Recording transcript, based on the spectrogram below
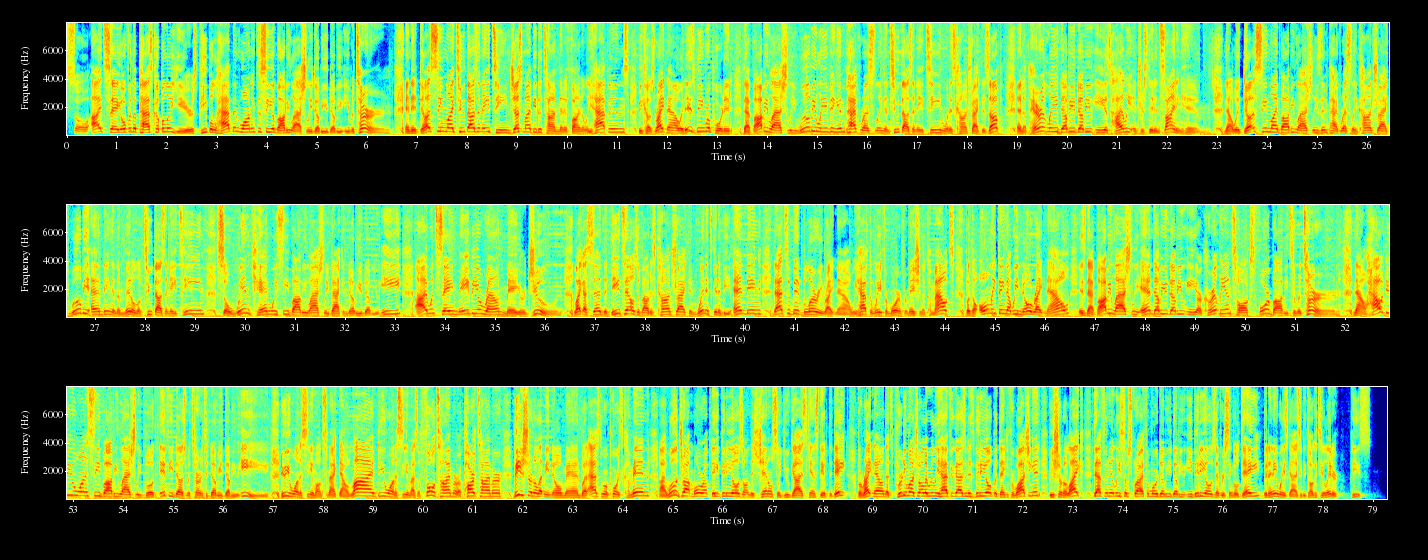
So, I'd say over the past couple of years, people have been wanting to see a Bobby Lashley WWE return. And it does seem like 2018 just might be the time that it finally happens, because right now it is being reported that Bobby Lashley will be leaving Impact Wrestling in 2018 when his contract is up, and apparently WWE is highly interested in signing him. Now, it does seem like Bobby Lashley's Impact Wrestling contract will be ending in the middle of 2018, so when can we see Bobby Lashley back in WWE? I would say maybe around May or June. Like I said, the details about his contract and when it's going to be ending, that's a bit blurry right now. We have to wait for more information to come out, but the only thing that we know right now is that Bobby Lashley and WWE are currently in talks for Bobby to return. Now, how do you want to see Bobby Lashley booked if he does return to WWE? Do you want to see him on SmackDown Live? Do you want to see him as a full timer, a part timer? Be sure to let me know, man. But as the reports come in, I will drop more update videos on this channel so you guys can stay up to date. But right now, that's pretty much all I really have for you guys in this video. But thank you for watching it. Be sure to like, definitely subscribe for more WWE videos every single day. But anyways, guys, I'll be talking to you later. Peace.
